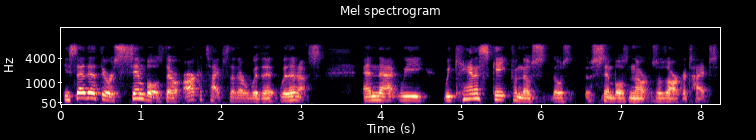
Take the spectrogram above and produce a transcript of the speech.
He said that there are symbols, there are archetypes that are within, within us, and that we we can't escape from those those, those symbols and those, those archetypes.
